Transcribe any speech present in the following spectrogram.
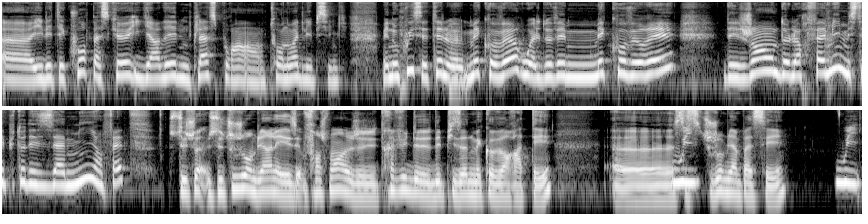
euh, il était court parce que il gardait une place pour un, un tournoi de lip sync mais donc oui c'était le makeover où elle devait makeoverer des gens de leur famille mais c'était plutôt des amis en fait c'est toujours bien les franchement j'ai très vu d'épisodes makeover ratés euh, oui. c'est toujours bien passé oui.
